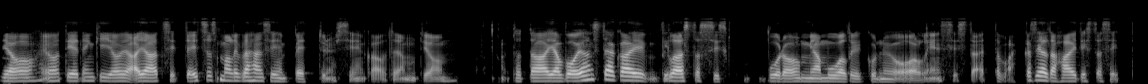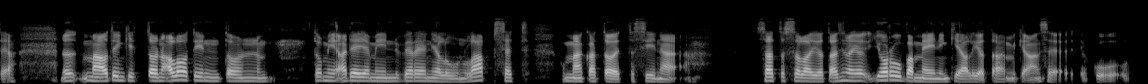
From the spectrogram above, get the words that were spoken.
Joo, joo, tietenkin joo, ja ajat sitten. Itse asiassa mä olin vähän siihen pettynyt siihen kauteen, mutta joo. Tota, ja voihan sitä kai vilasta siis voodoo-hommia muualta kuin New Orleansista, että vaikka sieltä haitista sitten. Ja, no, mä otinkin ton, aloitin ton Tomi Adeyamin Veren ja luun lapset, kun mä katsoin, että siinä saattaisi olla jotain, siinä Joruba-meininki oli jotain, mikä on se joku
